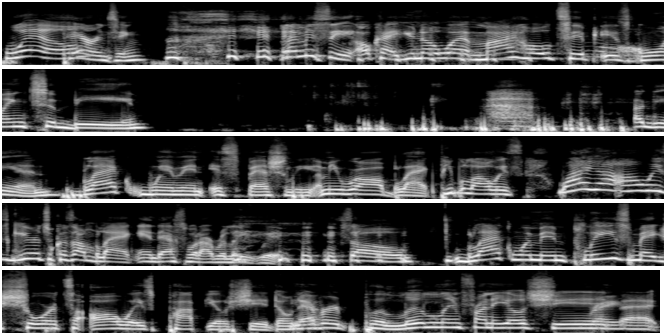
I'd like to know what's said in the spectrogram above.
well, Parenting. Let me see. Okay, you know what? My heaux tip is going to be again, black women especially. I mean, we're all black. People always, why y'all always geared to? Because I'm black, and that's what I relate with. so, black women, please make sure to always pop your shit. Don't Yeah. ever put little in front of your shit, Right.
